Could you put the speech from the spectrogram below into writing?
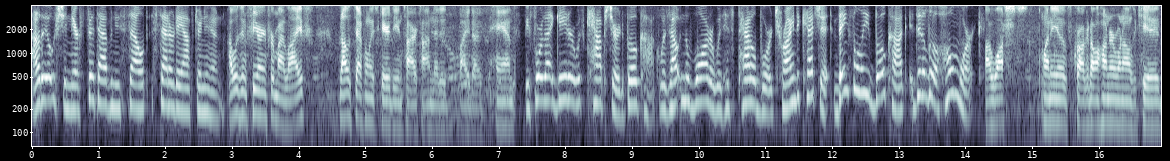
out of the ocean near Fifth Avenue South Saturday afternoon. I wasn't fearing for my life, but I was definitely scared the entire time that it'd bite a hand. Before that gator was captured, Bocock was out in the water with his paddleboard trying to catch it. Thankfully, Bocock did a little homework. I watched plenty of Crocodile Hunter when I was a kid.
